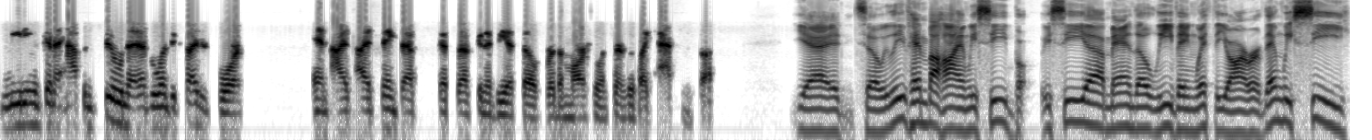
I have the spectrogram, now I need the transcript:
meeting is going to happen soon that everyone's excited for. And I, I think that's that's, that's going to be a so for the Marshal in terms of like action stuff. Yeah, so we leave him behind. We see we see uh, Mando leaving with the armor. Then we see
